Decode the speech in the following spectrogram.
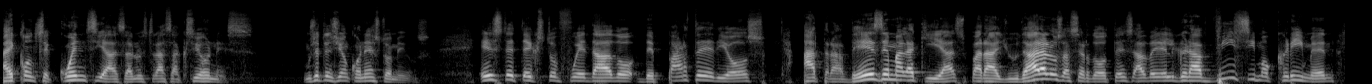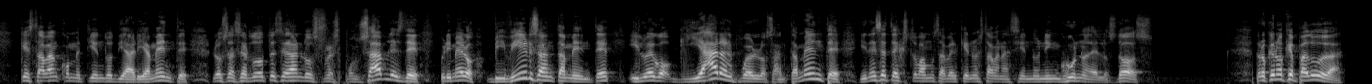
Hay consecuencias a nuestras acciones. Mucha atención con esto, amigos. Este texto fue dado de parte de Dios a través de Malaquías para ayudar a los sacerdotes a ver el gravísimo crimen que estaban cometiendo diariamente. Los sacerdotes eran los responsables de, primero, vivir santamente y luego guiar al pueblo santamente. Y en ese texto vamos a ver que no estaban haciendo ninguno de los dos. Pero que no quepa duda,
